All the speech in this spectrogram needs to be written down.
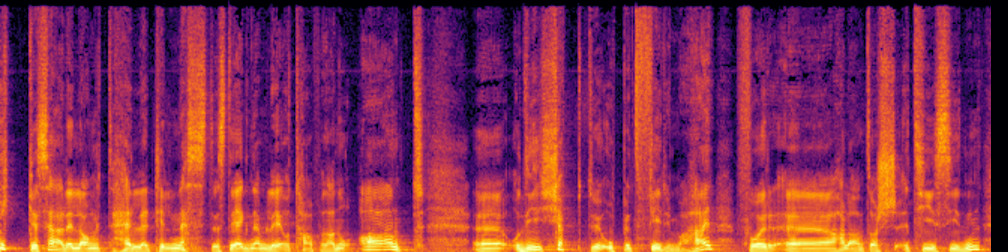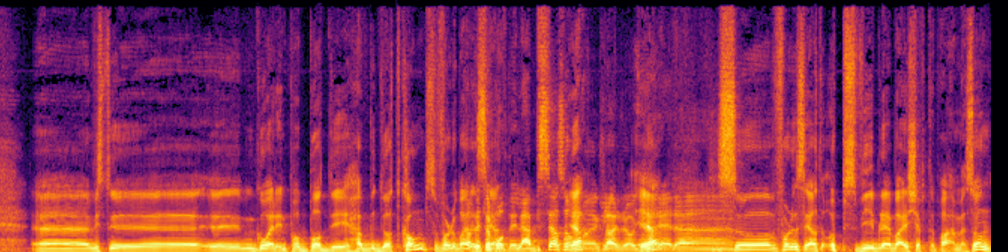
ikke særlig langt heller til neste steg, nemlig å ta på deg noe annet. Uh, og de kjøpte jo opp et firma her for uh, halvannet års tid siden. Uh, hvis du går inn på bodyhub.com, så får du bare ja, se Bodylabs ja, som ja, klarer å generere ja, Så får du se at ops, vi ble bare kjøpt på Amazon.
